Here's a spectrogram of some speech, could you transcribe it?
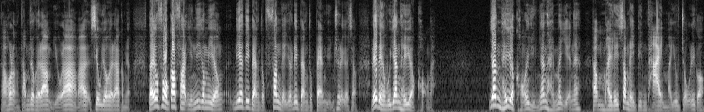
啊，可能抌咗佢啦，唔要啦，係咪？燒咗佢啦咁樣。但係一個科學家發現呢咁樣呢一啲病毒分離咗啲病毒病原出嚟嘅時候，你一定係會欣喜若狂嘅。欣喜若狂嘅原因係乜嘢呢？嚇唔係你心理變態，唔係要做呢個。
